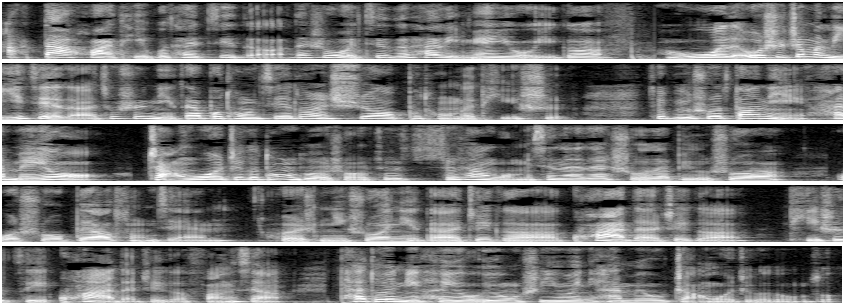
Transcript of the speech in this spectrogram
大大话题不太记得了，但是我记得它里面有一个，我我是这么理解的，就是你在不同阶段需要不同的提示。就比如说，当你还没有掌握这个动作的时候，就就像我们现在在说的，比如说我说不要耸肩，或者是你说你的这个胯的这个提示自己胯的这个方向，它对你很有用，是因为你还没有掌握这个动作。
